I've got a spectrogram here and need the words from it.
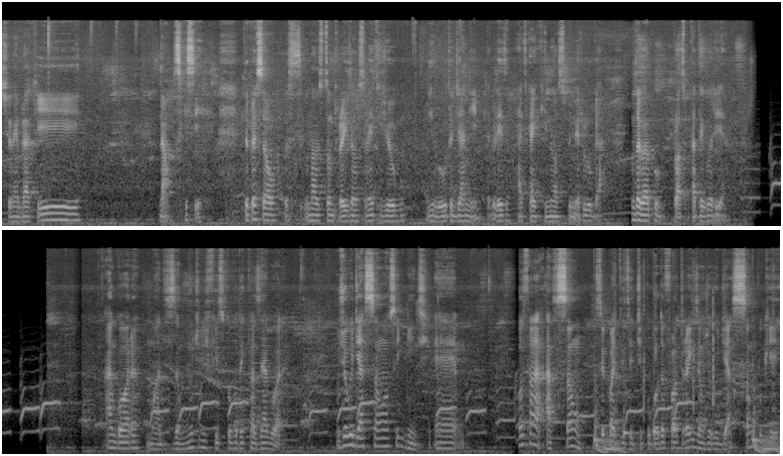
Deixa eu lembrar aqui. Não, esqueci. Então pessoal, o Naruto 3 é um excelente jogo de luta de anime, tá beleza? Vai ficar aqui no nosso primeiro lugar. Vamos agora para a próxima categoria. Agora, uma decisão muito difícil que eu vou ter que fazer agora. O jogo de ação é o seguinte, é... Quando falar ação, você pode dizer tipo God of War 3 é um jogo de ação, porque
